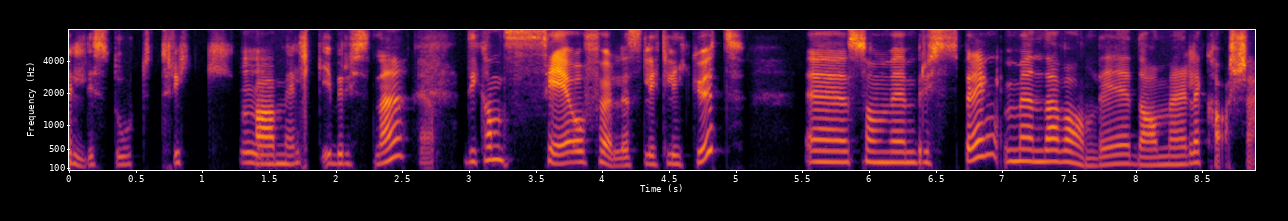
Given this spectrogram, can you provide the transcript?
veldig stort trykk Mm. av melk i brystene. Ja. De kan se og føles litt like ut eh, som ved en brystspreng, men det er vanlig da med lekkasje.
